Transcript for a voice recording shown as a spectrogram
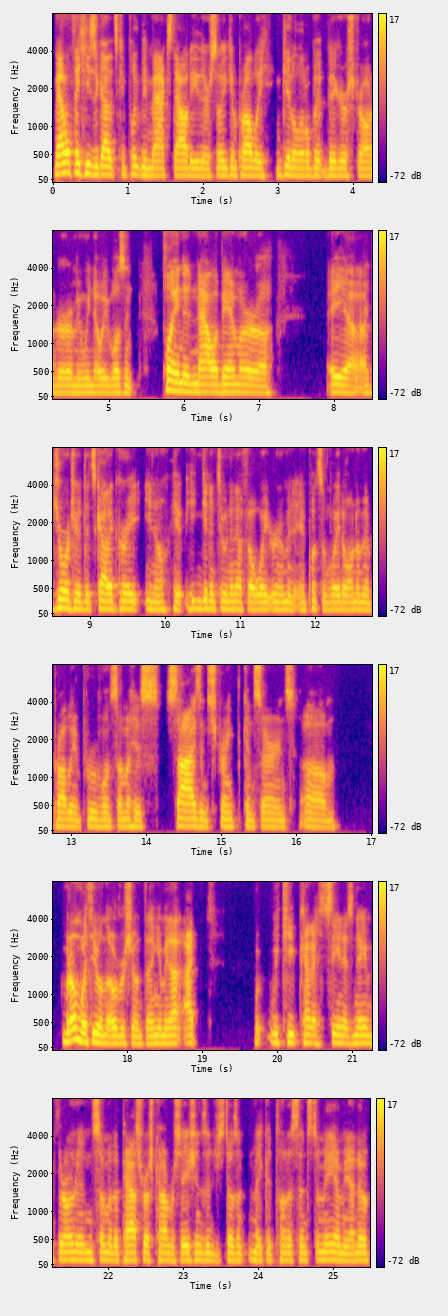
I, mean, I don't think he's a guy that's completely maxed out either, so he can probably get a little bit bigger, stronger. I mean, we know he wasn't playing in Alabama or a a uh, Georgia that's got a great, you know, he, he, can get into an NFL weight room and, and, put some weight on him and probably improve on some of his size and strength concerns. Um, but I'm with you on the Overshown thing. I mean, I, I we keep kind of seeing his name thrown in some of the pass rush conversations. It just doesn't make a ton of sense to me. I mean, I know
